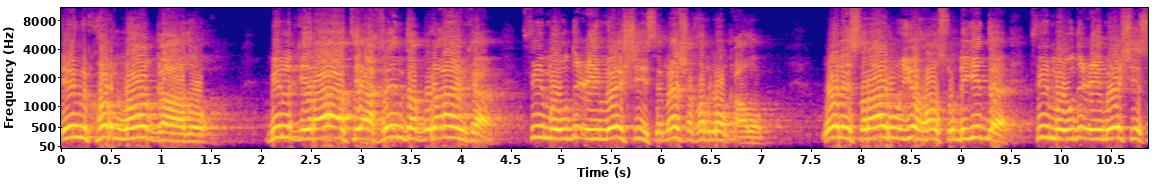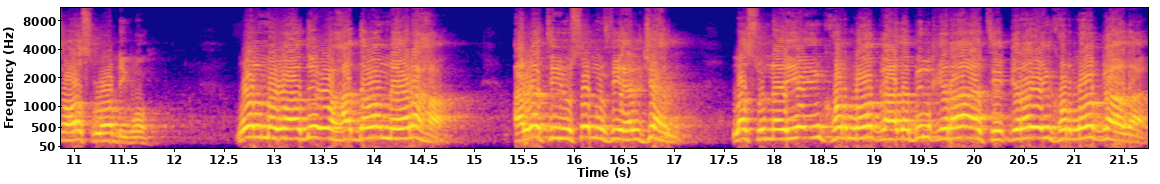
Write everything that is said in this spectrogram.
in kor loo qaado bilqiraa'ati akhrinta qur'aanka fii mowdicihi meeshiisa meesha kor loo qaado. Walisraaru iyo hoosu dhigidda fii mowdicihi meeshiisa hoos loo dhigo. Walmawaadicu haddaba meelaha allatii yusanu fiiha aljahru la sunneeyo in kor loo qaada bilqiraa'ati qiraada in kor loo qaada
